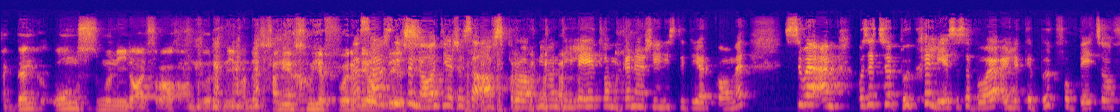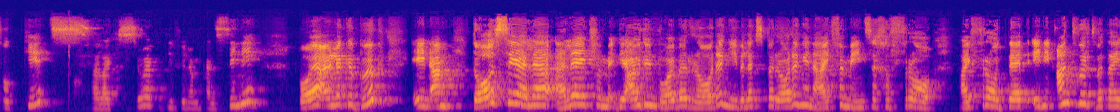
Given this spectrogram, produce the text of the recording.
Ek dink ons moenie daai vraag antwoord nie want dit gaan nie 'n goeie voorbeeld wees. Ons het vanaand eers 'n afspraak nie want hier het klomp kinders hier in die studeerkamer. So, um, ons het so 'n boek gelees, is 'n baie oulike boek vir Better for Kids. Hy lyk like so, ek weet nie of julle hom kan sien nie baie oulike boek en um daar sê hulle hulle het vir die ou doen baie berading, huweliksberading en hy het vir mense gevra. Hy vra dit en die antwoord wat hy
